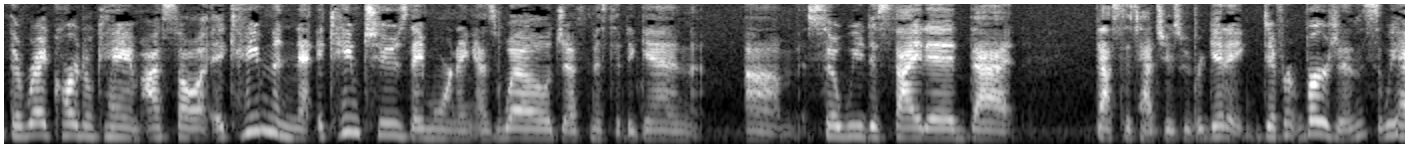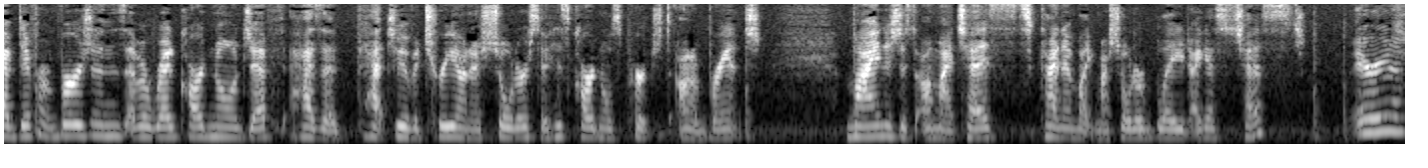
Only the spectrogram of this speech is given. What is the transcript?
the red cardinal came. I saw it. It came the ne- it came Tuesday morning as well. Jeff missed it again. Um, so we decided that that's the tattoos we were getting. Different versions. We have different versions of a red cardinal. Jeff has a tattoo of a tree on his shoulder, so his cardinal's perched on a branch. Mine is just on my chest, kind of like my shoulder blade, I guess, chest area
